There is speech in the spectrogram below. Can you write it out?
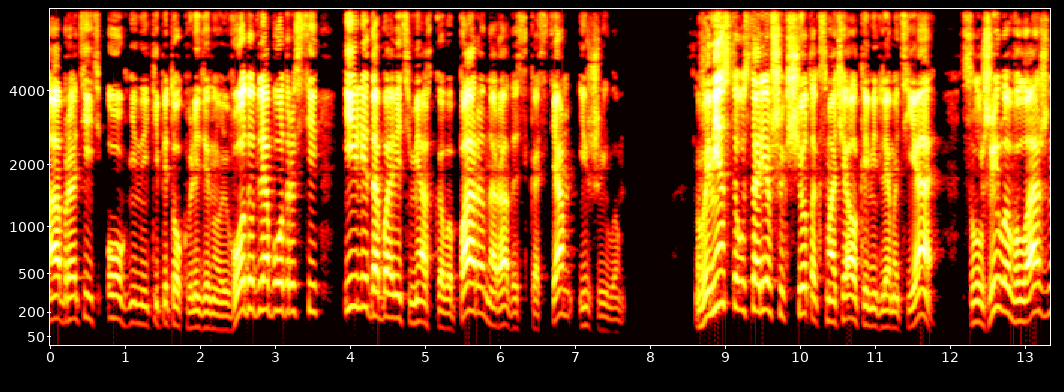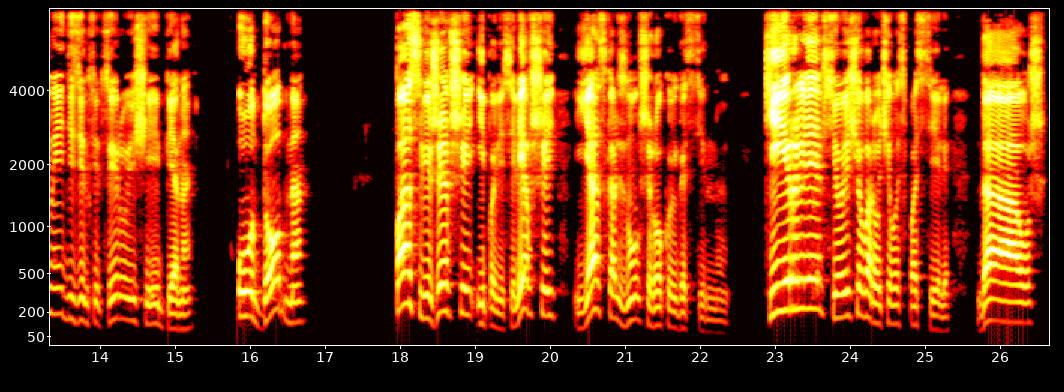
обратить огненный кипяток в ледяную воду для бодрости или добавить мягкого пара на радость костям и жилам. Вместо устаревших щеток с мочалками для мытья служила влажная дезинфицирующая пена. Удобно. Посвежевший и повеселевший, я скользнул в широкую гостиную. Кирли все еще ворочалась в постели. Да уж,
